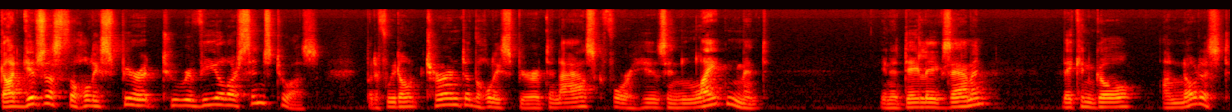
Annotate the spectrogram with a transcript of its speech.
God gives us the Holy Spirit to reveal our sins to us. But if we don't turn to the Holy Spirit and ask for His enlightenment in a daily examine, they can go unnoticed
